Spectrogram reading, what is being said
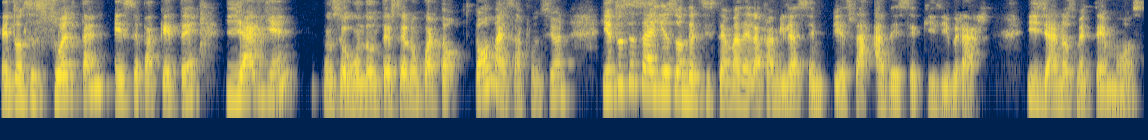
Entonces sueltan ese paquete y alguien, un segundo, un tercero, un cuarto, toma esa función. Y entonces ahí es donde el sistema de la familia se empieza a desequilibrar y ya nos metemos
